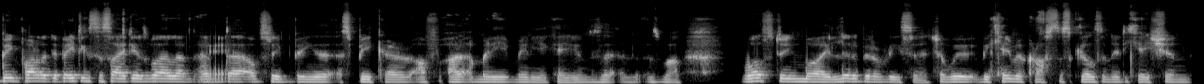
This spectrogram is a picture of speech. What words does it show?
being part of the debating society as well, and, and uh, obviously being a, speaker of uh, many many occasions uh, as well. Whilst doing my little bit of research, we we came across the skills and education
